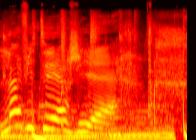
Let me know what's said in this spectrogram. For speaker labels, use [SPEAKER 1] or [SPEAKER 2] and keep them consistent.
[SPEAKER 1] L'invité RJR.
